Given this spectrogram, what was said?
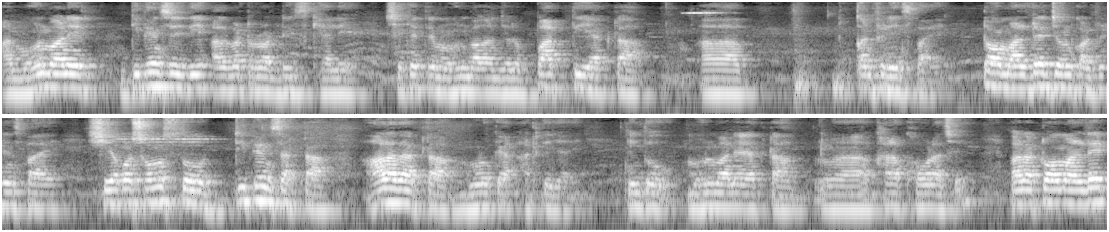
আর মোহনবাগানের ডিফেন্সে যদি আলবার্টো রড্রিক্স খেলে, সেক্ষেত্রে মোহনবাগান যেন বাড়তি একটা কনফিডেন্স পায়। টম আলড্রেড যেমন কনফিডেন্স পায়, সেরকম সমস্ত ডিফেন্স একটা, আলাদা একটা মোড়কে আটকে যায়। কিন্তু মোহনবাগানের একটা খারাপ খবর আছে। কারণ টম আলড্রেড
